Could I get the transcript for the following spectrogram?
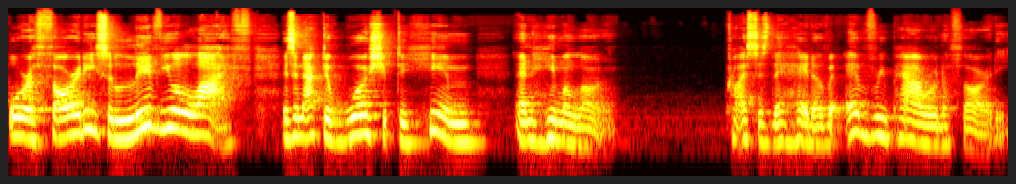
or authority. So live your life as an act of worship to Him and Him alone. Christ is the head over every power and authority.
